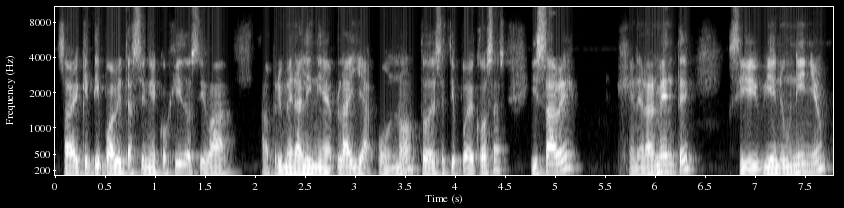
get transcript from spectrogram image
sabe qué tipo de habitación he cogido, si va a primera línea de playa o no, todo ese tipo de cosas, y sabe generalmente si viene un niño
